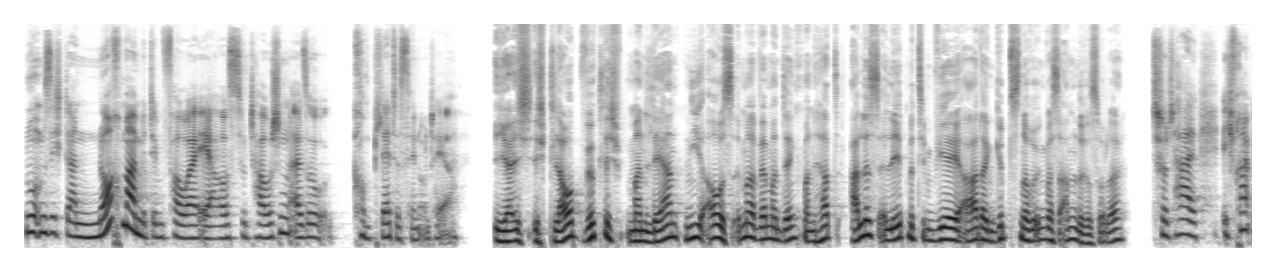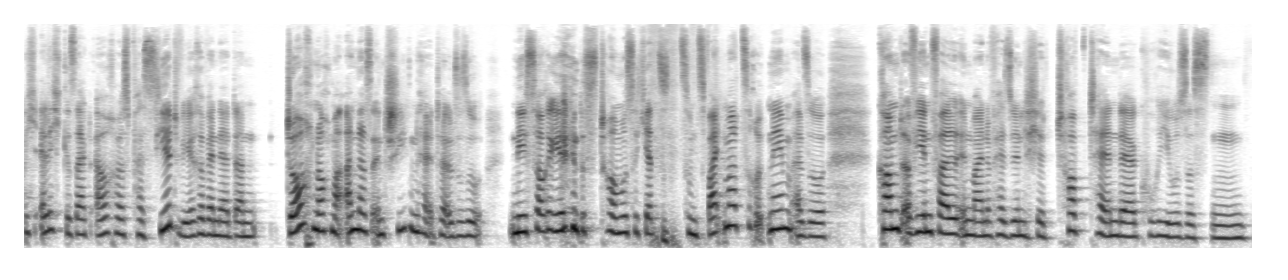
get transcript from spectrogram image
nur um sich dann nochmal mit dem VAR auszutauschen. Also komplettes Hin und Her. Ja, ich, ich glaube wirklich, man lernt nie aus. Immer wenn man denkt, man hat alles erlebt mit dem VAR, dann gibt es noch irgendwas anderes, oder? Total. Ich frage mich ehrlich gesagt auch, was passiert wäre, wenn er dann doch noch mal anders entschieden hätte. Also so, nee, sorry, das Tor muss ich jetzt zum zweiten Mal zurücknehmen. Also kommt auf jeden Fall in meine persönliche Top 10 der kuriosesten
